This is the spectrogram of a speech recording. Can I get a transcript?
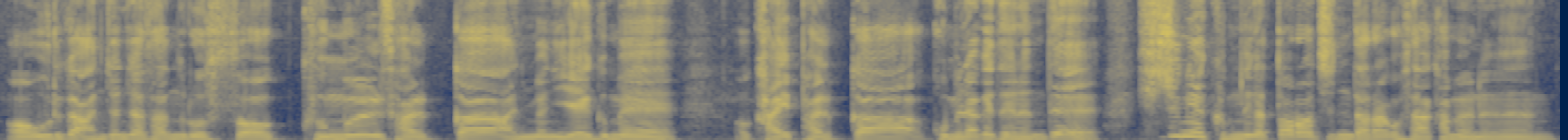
어, 우리가 안전자산으로서 금을 살까 아니면 예금에 어, 가입할까 고민하게 되는데 시중에 금리가 떨어진다라고 생각하면은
